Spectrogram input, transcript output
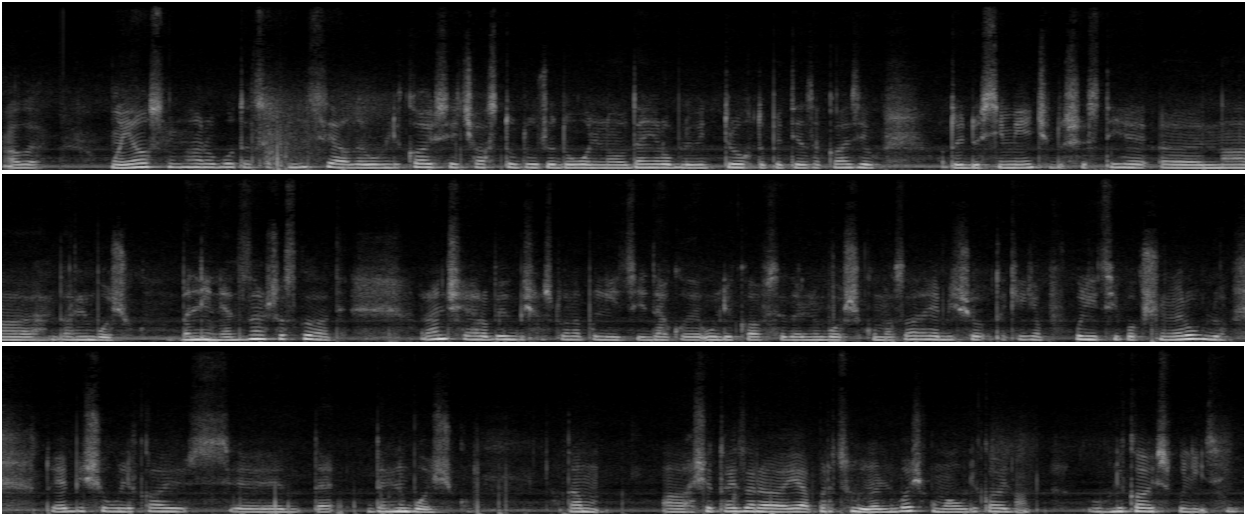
Але моя основна робота це поліція, але увлікаюся часто дуже довольно. В день роблю від 3 до 5 заказів, а то й до 7 чи до 6 е, на дальнобойщику. Блін, я не знаю, що сказати. Раніше я робив більшість на поліції, деколи увлікався дальнобойщиком, а зараз я більше, так як я в поліції поки що не роблю, то я більше увлікаюсь е, дальнобойщиком. Там, а считай, зараз я працюю дальнобойщиком, а увлікаюсь, увлікаюсь поліцією.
